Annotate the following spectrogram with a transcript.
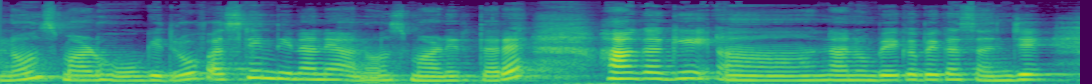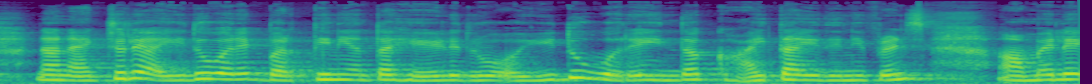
ಅನೌನ್ಸ್ ಮಾಡಿ ಹೋಗಿದ್ರು. ಫಸ್ಟಿನ ದಿನವೇ ಅನೌನ್ಸ್ ಮಾಡಿರ್ತಾರೆ. ಹಾಗಾಗಿ ನಾನು ಬೇಗ ಬೇಗ ಸಂಜೆ, ನಾನು ಆ್ಯಕ್ಚುಲಿ ಐದೂವರೆಗೆ ಬರ್ತೀನಿ ಅಂತ ಹೇಳಿದರು. ಐದೂವರೆಯಿಂದ ಕಾಯ್ತಾ ಇದ್ದೀನಿ ಫ್ರೆಂಡ್ಸ್ ಆಮೇಲೆ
